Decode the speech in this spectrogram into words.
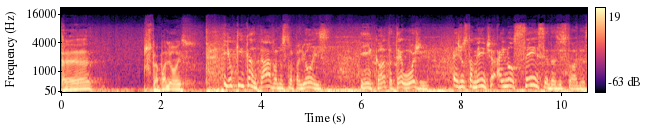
é os trapalhões. E o que encantava nos Trapalhões, e encanta até hoje, é justamente a inocência das histórias.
